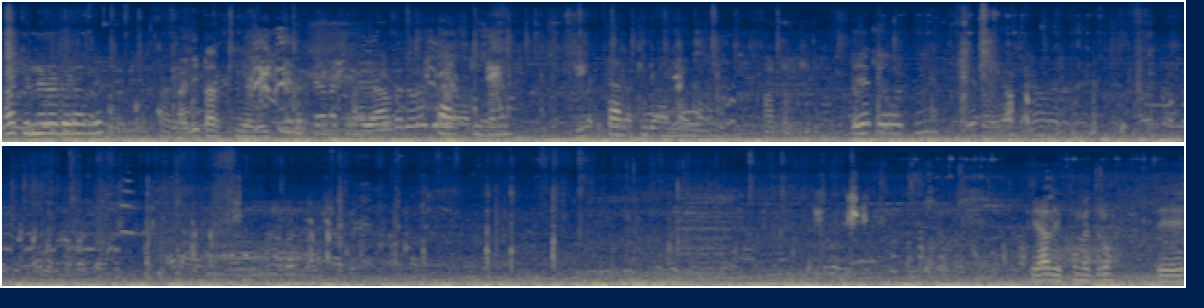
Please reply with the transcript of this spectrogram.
ਆ ਕਿੰਨੇ ਦਾ ਜੋੜਾ ਵੀਰੇ ਹਾਂਜੀ ਟਰਕੀ ਆ ਬਈ 1000 ਦਾ ਜੋੜਾ ਟਰਕੀ ਸਨ ਟਰਕੀ ਦਾ ਹਾਂ ਟਰਕੀ ਦਾ ਇਹ ਤੇ ਉਹ ਤੇ ਆਹ ਦੇਖੋ ਮਿੱਤਰੋ, ਤੇ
